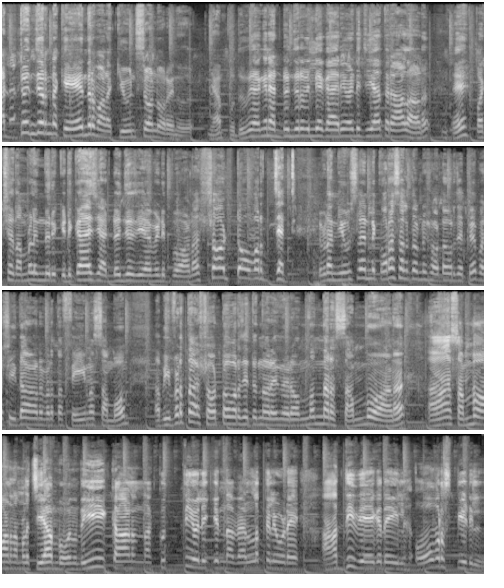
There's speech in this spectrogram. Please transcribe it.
അഡ്വഞ്ചറിന്റെ കേന്ദ്രമാണ് ക്യൂൻസ്റ്റോൺ എന്ന് പറയുന്നത്. ഞാൻ പൊതുവെ അങ്ങനെ അഡ്വഞ്ചർ വലിയ കാര്യമായിട്ട് ചെയ്യാത്ത ഒരാളാണ്. ഏഹ് പക്ഷെ നമ്മൾ ഇന്നൊരു കിടക്കാഴ്ച അഡ്വഞ്ചർ ചെയ്യാൻ വേണ്ടി പോവാണ്. Shotover Jet. ഇവിടെ ന്യൂസിലാൻഡിൽ കുറെ സ്ഥലത്തുണ്ട് ഷോർട്ട് ഓവർ ജെറ്റ് പക്ഷെ ഇതാണ് ഇവിടുത്തെ ഫേമസ് സംഭവം. അപ്പൊ ഇവിടുത്തെ ഷോർട്ട് ഓവർ ജെറ്റ് എന്ന് പറയുന്ന ഒരു ഒന്നൊന്നര സംഭവമാണ്. ആ സംഭവമാണ് നമ്മൾ ചെയ്യാൻ പോകുന്നത്. ഈ കാണുന്ന കുത്തിയൊലിക്കുന്ന വെള്ളത്തിലൂടെ അതിവേഗതയിൽ ഓവർ സ്പീഡിൽ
